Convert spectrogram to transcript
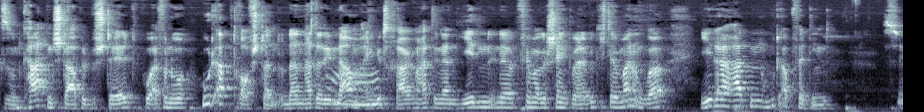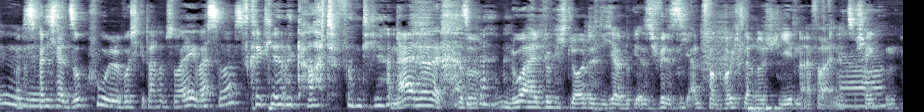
so einen Kartenstapel bestellt, wo einfach nur Hut ab drauf stand. Und dann hat er den Namen Oh. eingetragen und hat den dann jeden in der Firma geschenkt, weil er wirklich der Meinung war, jeder hat einen Hut ab verdient. Süß. Und das fand ich halt so cool, wo ich gedacht habe, so, hey, weißt du was? Jetzt kriegt jeder eine Karte von dir. Nein, nein, nein. Also nur halt wirklich Leute, die ich ja wirklich, also ich will jetzt nicht anfangen, heuchlerisch jeden einfach eine Ja. zu schenken.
